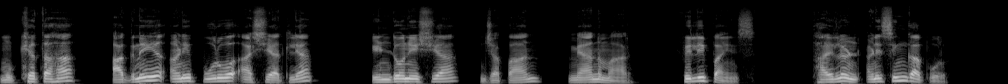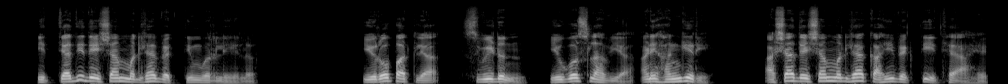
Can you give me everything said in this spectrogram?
मुख्यतः आग्नेय आणि पूर्व आशियातल्या Indonesia Japan Myanmar Philippines Thailand आणि सिंगापूर इत्यादी देशांमधल्या व्यक्तींवर लिहिलं. युरोपातल्या स्वीडन युगोस्लाव्हिया आणि हंगेरी अशा देशांमधल्या काही व्यक्ती इथे आहेत.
